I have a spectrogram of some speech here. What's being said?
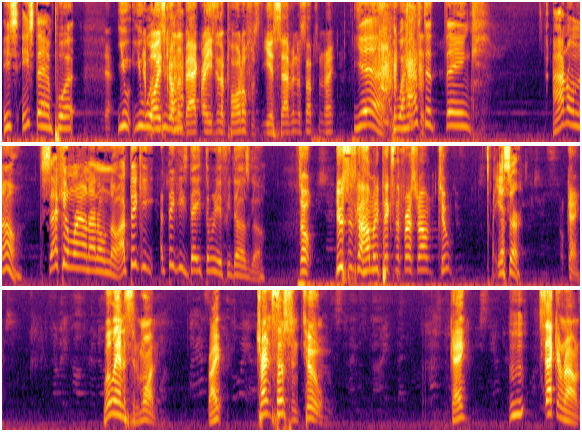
He's he's staying put. Yeah. You you Your would boy's you coming would ha- back, right? He's in the portal for year seven or something, right? Yeah, you would have to think. I don't know. Second round, I don't know. I think he I think he's day three if he does go. So Houston's got how many picks in the first round? Two. Yes, sir. Okay. Will Anderson one, right? Trent Simpson two. Okay. Mm-hmm. Second round,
